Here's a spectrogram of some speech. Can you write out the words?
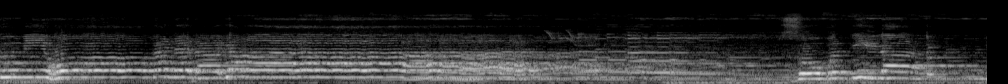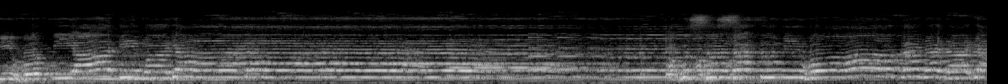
तुम्ही हो. सोबतीला ती होती आधी माया. सांगा तुम्ही हो गणराया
